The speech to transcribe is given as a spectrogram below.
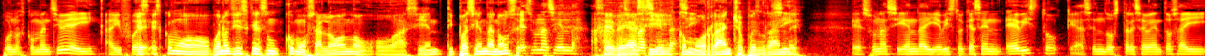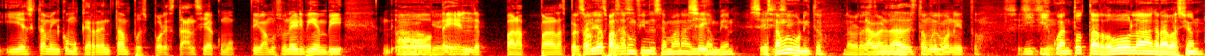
pues nos convenció y ahí, ahí fue. Es, es como, bueno, dices que es un como salón o, o hacienda, tipo hacienda, ¿no? Se, es una hacienda. Ajá, se ve así hacienda, como sí. rancho pues grande. Sí, es una hacienda y he visto que hacen, he visto que hacen dos, tres eventos ahí y es también como que rentan pues por estancia, como digamos un Airbnb Ah, o hotel de, para, para las personas. Podría pasar pues. un fin de semana ahí sí, también. Sí, está sí, muy bonito, la verdad. La está verdad muy está muy bonito. ¿Y, ¿Y, cuánto tardó la grabación?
